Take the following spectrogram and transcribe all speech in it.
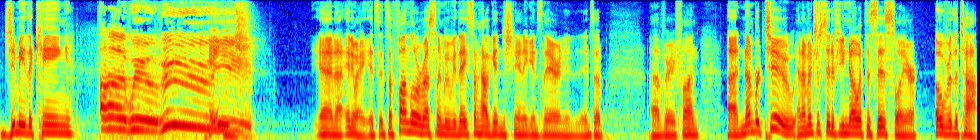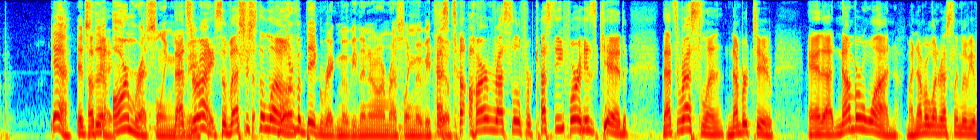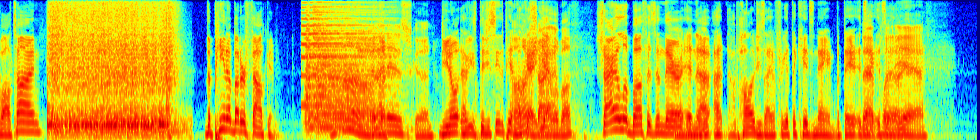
Jimmy the King. I will rule Hey. And uh, anyway, it's it's a fun little wrestling movie. They somehow get into shenanigans there, and it ends up uh, very fun. Uh, number two, and I'm interested if you know what this is, Sawyer. Over the top. Yeah, it's Okay. the arm wrestling movie. That's right. Sylvester Stallone More of a big rig movie than an arm wrestling movie, too. has to arm wrestle for custody for his kid. That's wrestling. Number two, and uh, number one, my number one wrestling movie of all time, The Peanut Butter Falcon. oh. That is good. Do you know? Have you? Did you see the? peanut? Uh-huh, okay, Shia yeah. LaBeouf. Shia LaBeouf is in there, and uh, uh, apologies, I forget the kid's name, but they it's a, it's play- a yeah.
